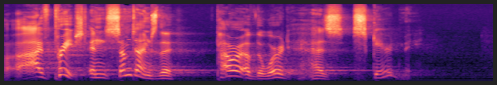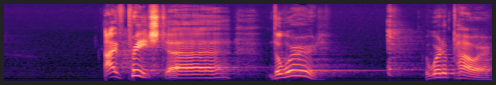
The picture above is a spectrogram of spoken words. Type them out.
I've preached, and sometimes the power of the word has scared me. I've preached uh, the word, the word of power,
